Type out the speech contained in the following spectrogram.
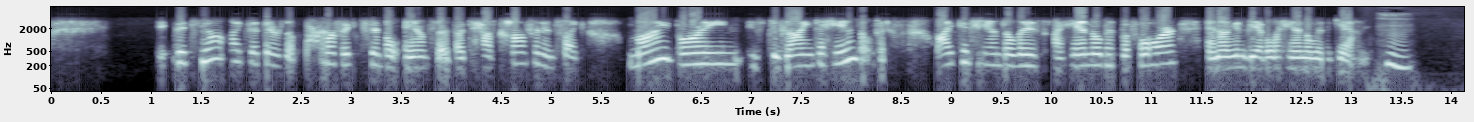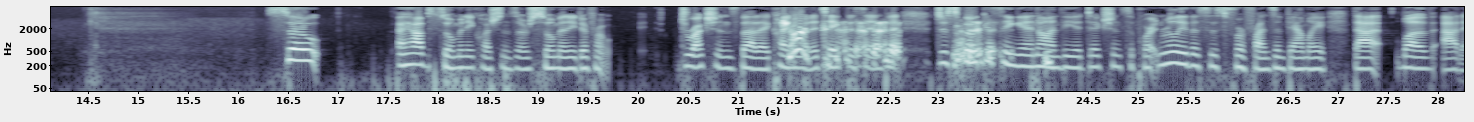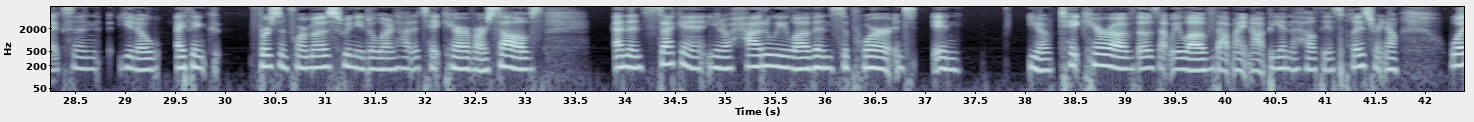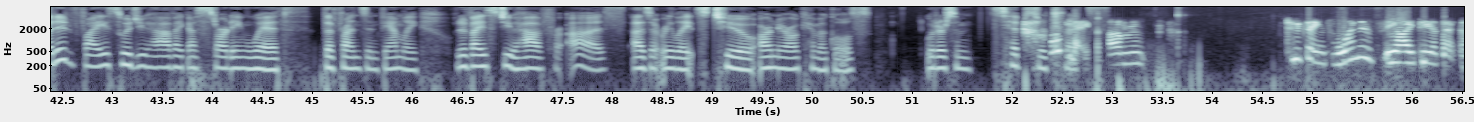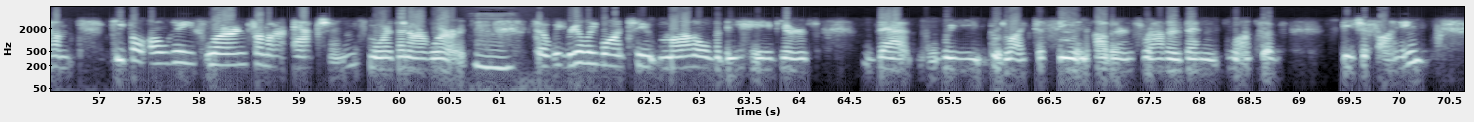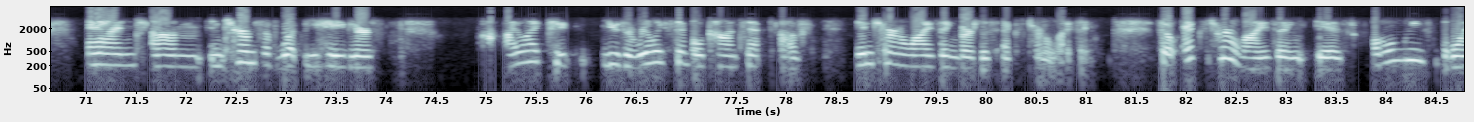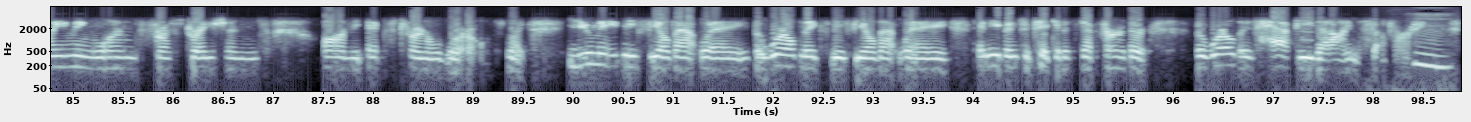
It's not like that there's a perfect simple answer, but to have confidence like my brain is designed to handle this. I can handle this. I handled it before, and I'm going to be able to handle it again. Hmm. So, I have so many questions. There's so many different directions that I kind sure. of want to take this in, but just focusing in on the addiction support. And really, this is for friends and family that love addicts. And, you know, I think first and foremost, we need to learn how to take care of ourselves. And then, second, you know, how do we love and support and, in you know, take care of those that we love that might not be in the healthiest place right now? What advice would you have, I guess, starting with the friends and family. What advice do you have for us as it relates to our neurochemicals? What are some tips or tricks? Okay. Um, two things. One is the idea that um, people always learn from our actions more than our words. Mm. So we really want to model the behaviors that we would like to see in others rather than lots of speechifying. And um, in terms of what behaviors I like to use a really simple concept of internalizing versus externalizing. So externalizing is always blaming one's frustrations on the external world. Like, you made me feel that way, the world makes me feel that way, and even to take it a step further, the world is happy that I'm suffering. Mm.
